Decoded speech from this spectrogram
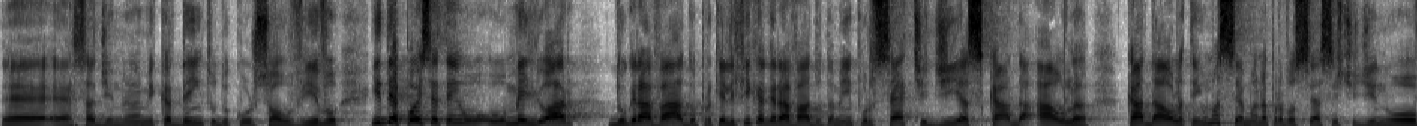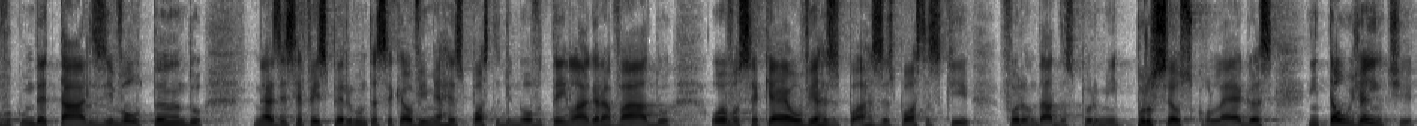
é, essa dinâmica dentro do curso ao vivo. E depois você tem o, o melhor do gravado, porque ele fica gravado também por sete dias cada aula. Cada aula tem uma semana para você assistir de novo, com detalhes e voltando. Né? Às vezes você fez pergunta, você quer ouvir minha resposta de novo, tem lá gravado, ou você quer ouvir as respostas que foram dadas por mim para os seus colegas. Então, gente.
